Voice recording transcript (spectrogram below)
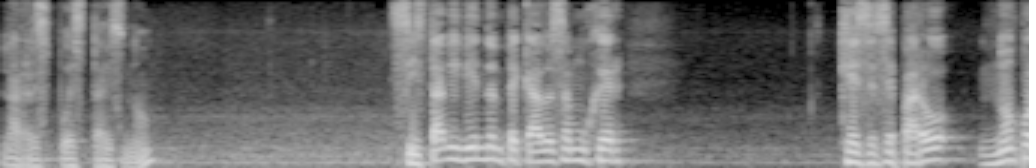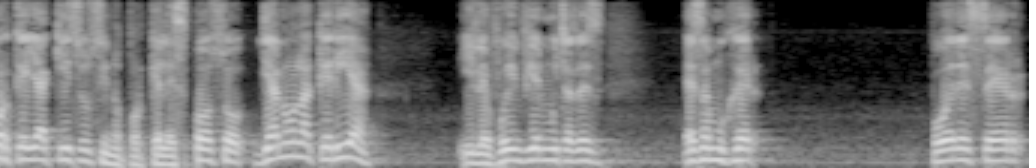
La respuesta es no. Si está viviendo en pecado esa mujer que se separó no porque ella quiso, sino porque el esposo ya no la quería y le fue infiel muchas veces, esa mujer puede ser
